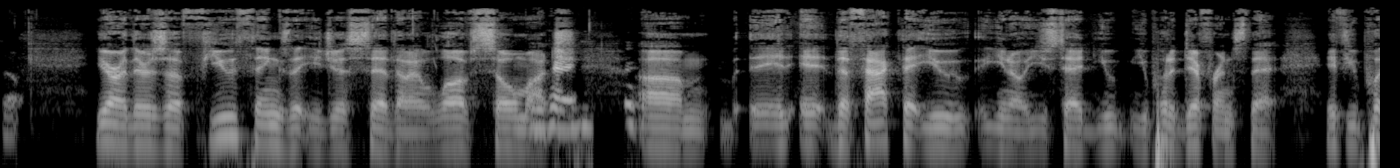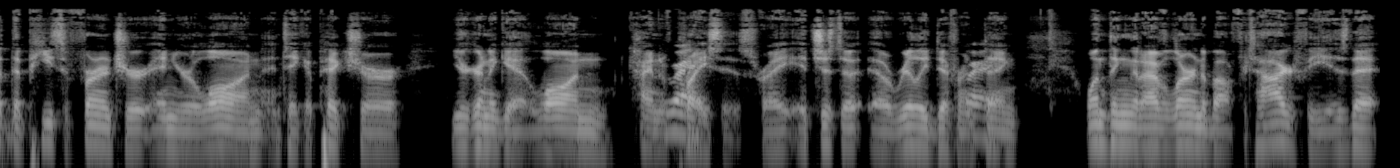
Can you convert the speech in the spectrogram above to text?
So. Yeah, there's a few things that you just said that I love so much. Okay. um, it, it, the fact that you, you know, you said you you put a difference that if you put the piece of furniture in your lawn and take a picture, you're going to get lawn kind of right. prices, right? It's just a, a really different right. thing. One thing that I've learned about photography is that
